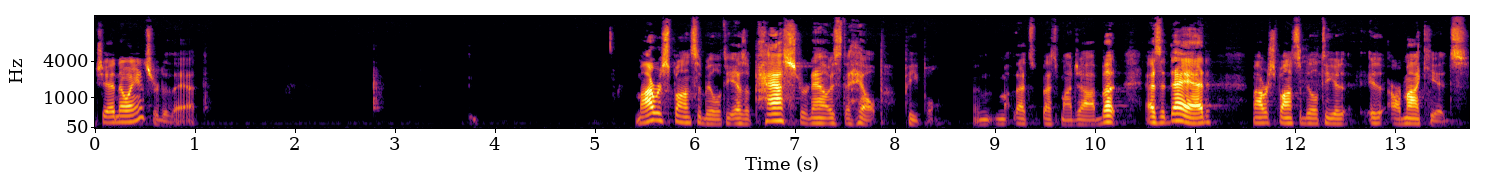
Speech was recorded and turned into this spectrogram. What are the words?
She had no answer to that. My responsibility as a pastor now is to help people, and that's that's my job. But as a dad, my responsibility is, are my kids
